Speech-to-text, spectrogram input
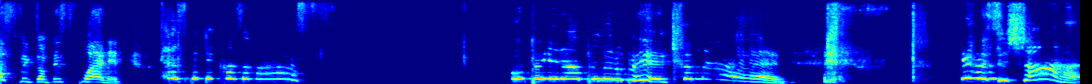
aspect of this planet has been because of us open it up a little bit. Come on. Give us a shot.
